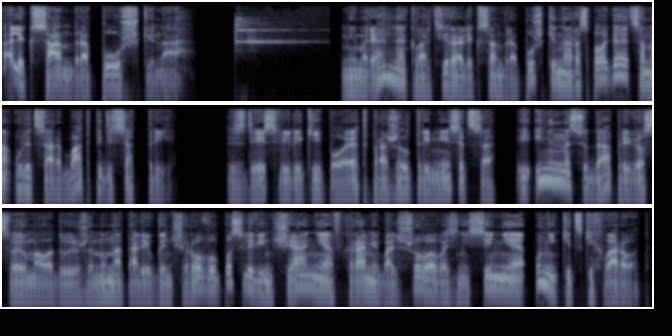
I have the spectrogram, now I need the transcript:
Александра Пушкина. Мемориальная квартира Александра Пушкина располагается на улице Арбат, 53. Здесь великий поэт прожил три месяца и именно сюда привез свою молодую жену Наталью Гончарову после венчания в храме Большого Вознесения у Никитских ворот.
